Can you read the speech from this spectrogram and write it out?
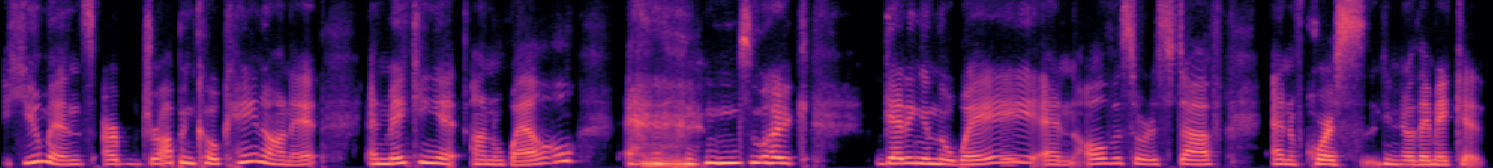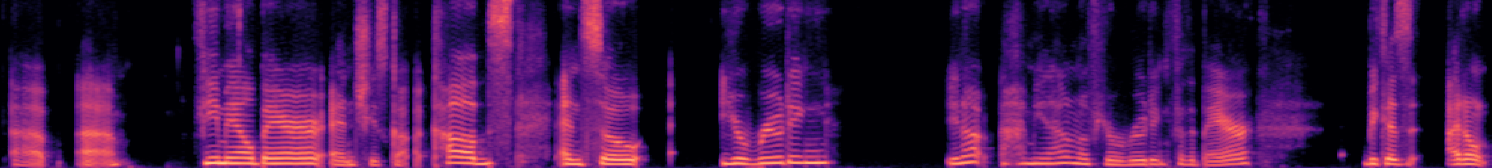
humans are dropping cocaine on it and making it unwell Mhm. and like getting in the way and all this sort of stuff and of course you know they make it uh, a female bear and she's got cubs and so you're rooting you're not i mean i don't know if you're rooting for the bear because i don't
